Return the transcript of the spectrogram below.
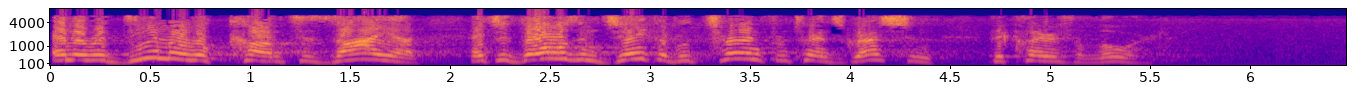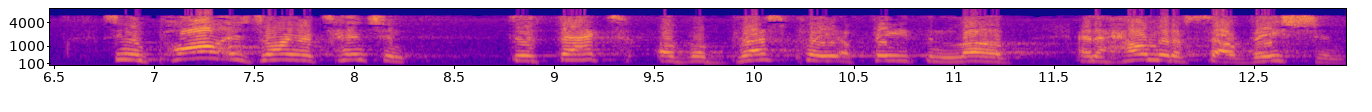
and a Redeemer will come to Zion, and to those in Jacob who turn from transgression, declares the Lord. See, when Paul is drawing attention to the fact of a breastplate of faith and love and a helmet of salvation,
